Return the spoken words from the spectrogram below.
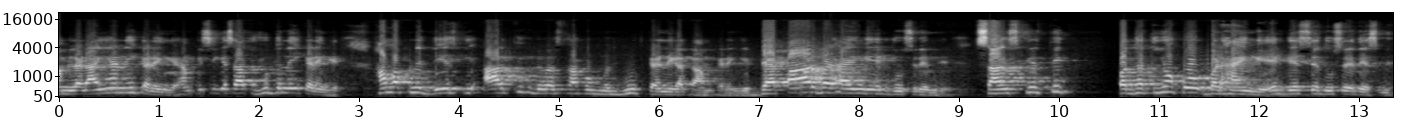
हम लड़ाइयाँ नहीं करेंगे, हम किसी के साथ युद्ध नहीं करेंगे, हम अपने देश की आर्थिक व्यवस्था को मज़बूत करने का काम करेंगे, व्यापार बढ़ाएँगे एक दूसरे में, सांस्कृतिक पद्धतियों को बढ़ाएँगे एक देश से दूसरे देश में।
